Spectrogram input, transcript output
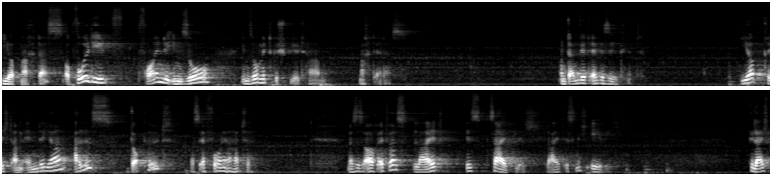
Hiob macht das, obwohl die Freunde ihn so, ihm so mitgespielt haben, macht er das. Und dann wird er gesegnet. Hiob kriegt am Ende ja alles doppelt, was er vorher hatte. das ist auch etwas, Leid ist zeitlich, Leid ist nicht ewig. Vielleicht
